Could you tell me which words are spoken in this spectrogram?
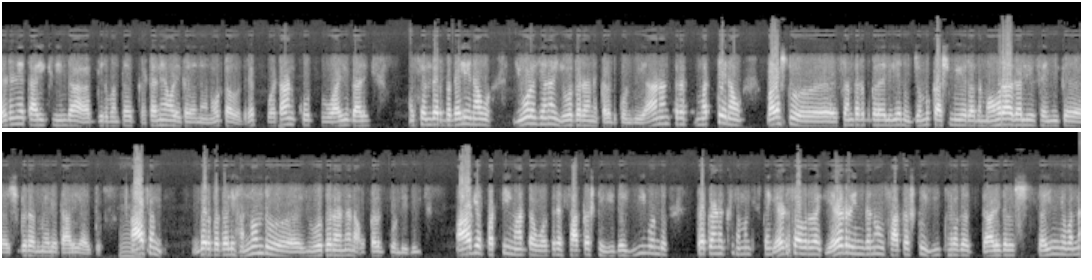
ಎರಡನೇ ತಾರೀಕಿನಿಂದ ಆಗಿರುವಂತಹ ಘಟನಾವಳಿಗಳನ್ನ ನೋಡ್ತಾ ಹೋದ್ರೆ ಪಠಾಣ್ಕೋಟ್ ವಾಯು ದಾಳಿ ಸಂದರ್ಭದಲ್ಲಿ ನಾವು ಏಳು ಜನ ಯೋಧರನ್ನ ಕಳೆದುಕೊಂಡ್ವಿ. ಆ ನಂತರ ಮತ್ತೆ ನಾವು ಬಹಳಷ್ಟು ಸಂದರ್ಭಗಳಲ್ಲಿ ಏನು ಜಮ್ಮು ಕಾಶ್ಮೀರದ ಮೊಹರಾದಲ್ಲಿ ಸೈನಿಕ ಶಿಬಿರದ ಮೇಲೆ ದಾಳಿ ಆಯ್ತು ಆ ಸಂದರ್ಭದಲ್ಲಿ ಹನ್ನೊಂದು ಯೋಧರನ್ನ ನಾವು ಕಳೆದುಕೊಂಡಿದ್ವಿ. ಹಾಗೆ ಪಟ್ಟಿ ಮಾಡ್ತಾ ಹೋದ್ರೆ ಸಾಕಷ್ಟು ಇದೆ. ಈ ಒಂದು ಪ್ರಕರಣಕ್ಕೆ ಸಂಬಂಧಿಸಿದಂತೆ ಎರಡ್ ಸಾವಿರದ ಎರಡರಿಂದನೂ ಸಾಕಷ್ಟು ಈ ತರದ ದಾಳಿಗಳು ಸೈನ್ಯವನ್ನ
